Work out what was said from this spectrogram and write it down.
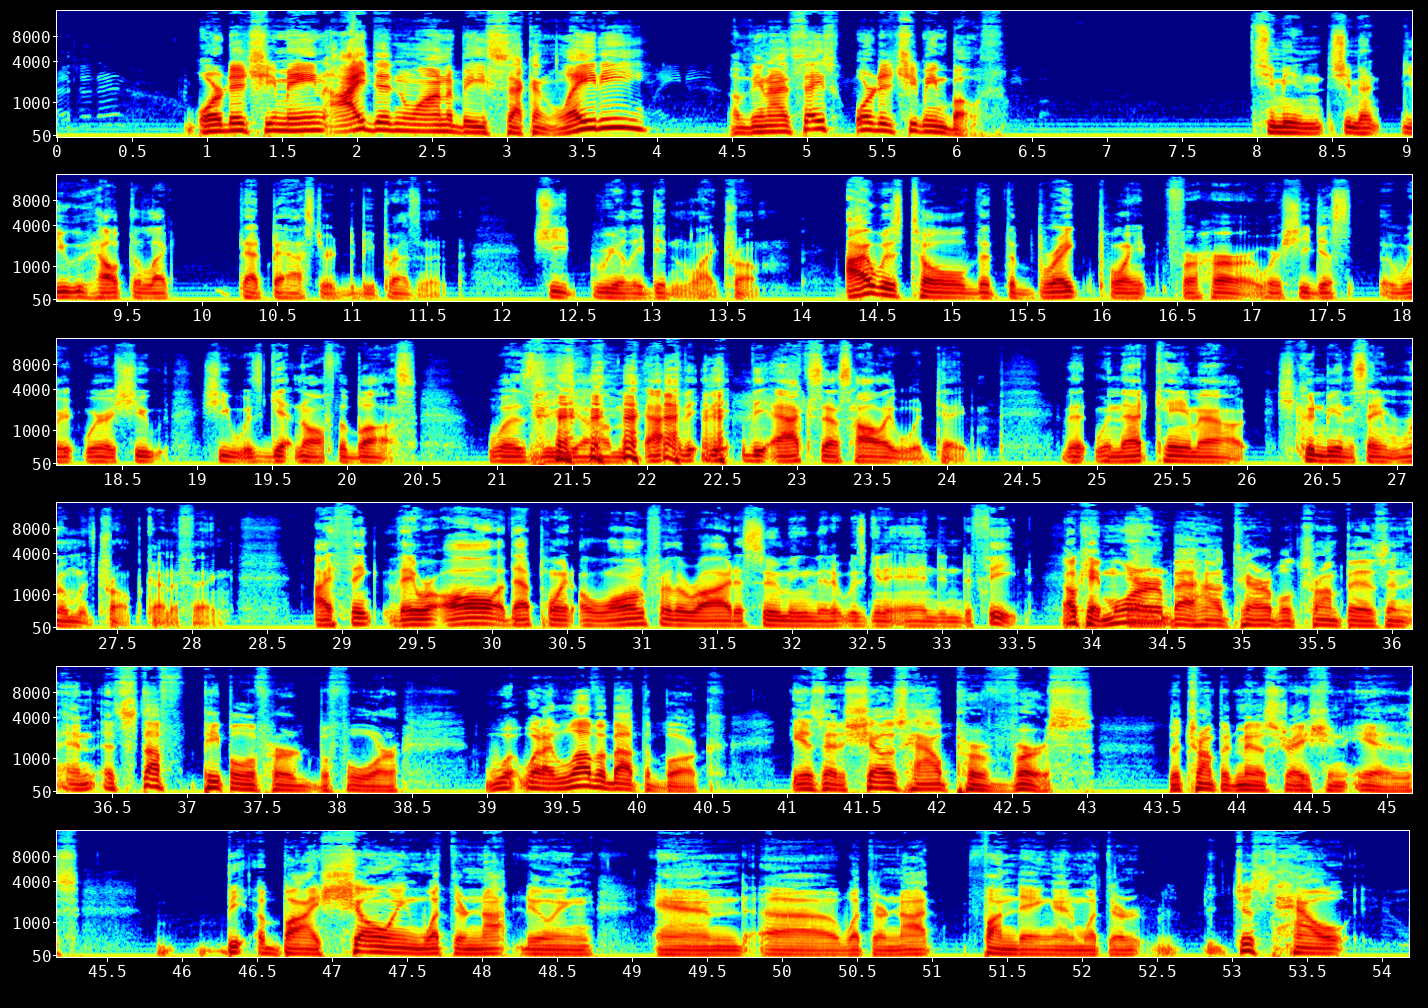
or did she mean I didn't want to be second lady of the United States, or did she mean both? She mean she meant you helped elect that bastard to be president. She really didn't like Trump. I was told that the break point for her, where she just where, where she she was getting off the bus, was the, um, a, the, the the Access Hollywood tape. That when that came out, she couldn't be in the same room with Trump, kind of thing. I think they were all at that point along for the ride, assuming that it was going to end in defeat. Okay, more And- about how terrible Trump is, and and it's stuff people have heard before. What what I love about the book is that it shows how perverse the Trump administration is be, by showing what they're not doing and uh, what they're not funding and what they're just how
